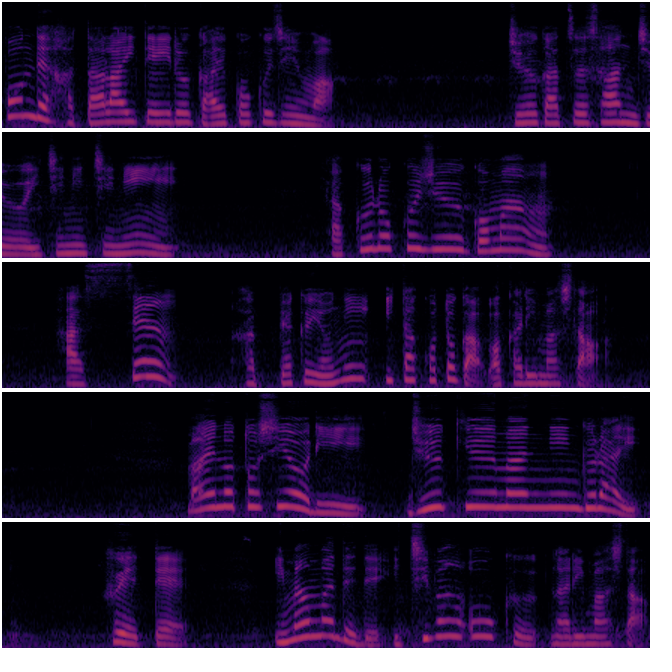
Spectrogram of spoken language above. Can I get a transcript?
本で働いている外国人は10月31日に165万8804人いたことが分かりました。前の年より19万人ぐらい増えて今までで一番多くなりました。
